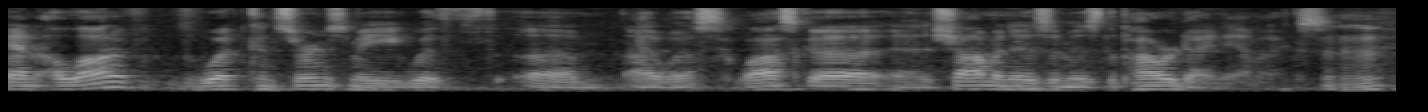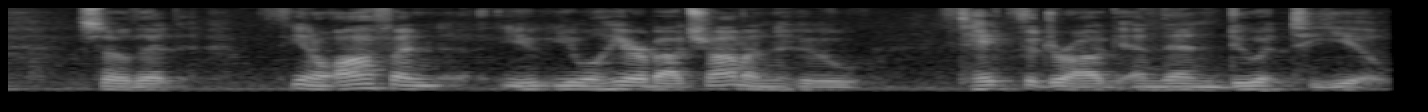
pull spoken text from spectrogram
and a lot of what concerns me with um, ayahuasca and shamanism is the power dynamics. Mm-hmm. So that, you know, often you, you will hear about shaman who take the drug and then do it to you.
